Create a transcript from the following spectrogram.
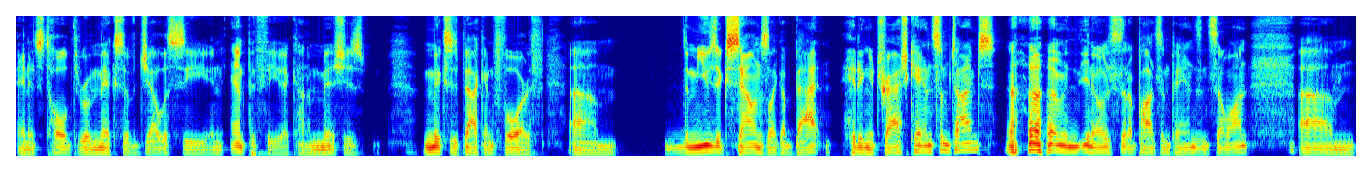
and it's told through a mix of jealousy and empathy that kind of mixes mixes back and forth. Um, the music sounds like a bat hitting a trash can sometimes. I mean, you know, instead of pots and pans and so on. Um,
